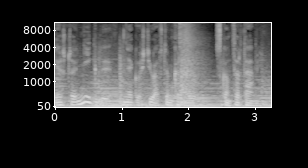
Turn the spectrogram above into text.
jeszcze nigdy nie gościła w tym kraju z koncertami.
